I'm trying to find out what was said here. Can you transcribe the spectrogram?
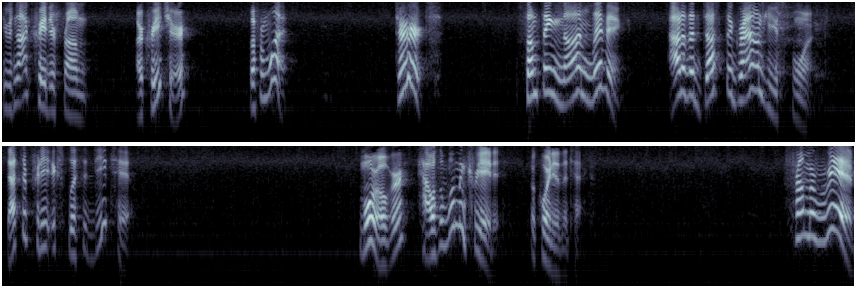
He was not created from a creature, but from what? Dirt. Something non living. Out of the dust the ground he's formed. That's a pretty explicit detail. Moreover, how is a woman created, according to the text? From a rib.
